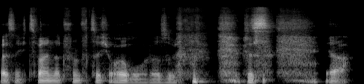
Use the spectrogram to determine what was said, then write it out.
weiß nicht, 250 Euro oder so. das, ja.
